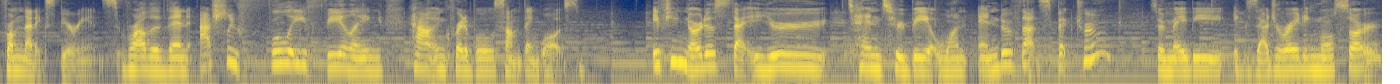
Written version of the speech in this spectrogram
from that experience rather than actually fully feeling how incredible something was. If you notice that you tend to be at one end of that spectrum, so maybe exaggerating more so,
